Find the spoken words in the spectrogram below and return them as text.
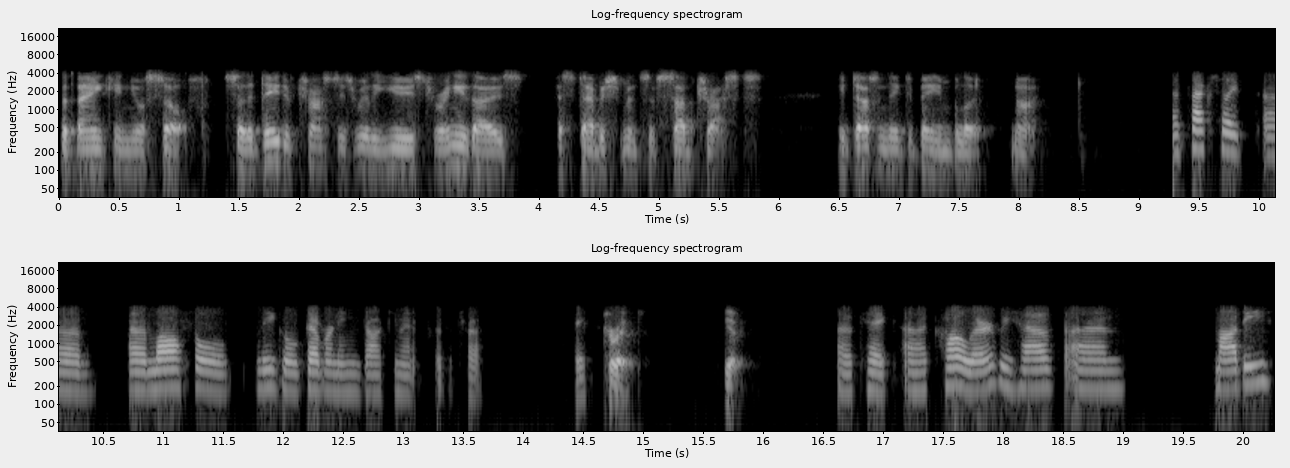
the bank and yourself. So the deed of trust is really used for any of those establishments of sub-trusts. It doesn't need to be in blue, no. It's actually uh, a lawful legal governing document for the trust. Basically. Correct. Yep. Okay, uh, caller, we have um, Madi.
